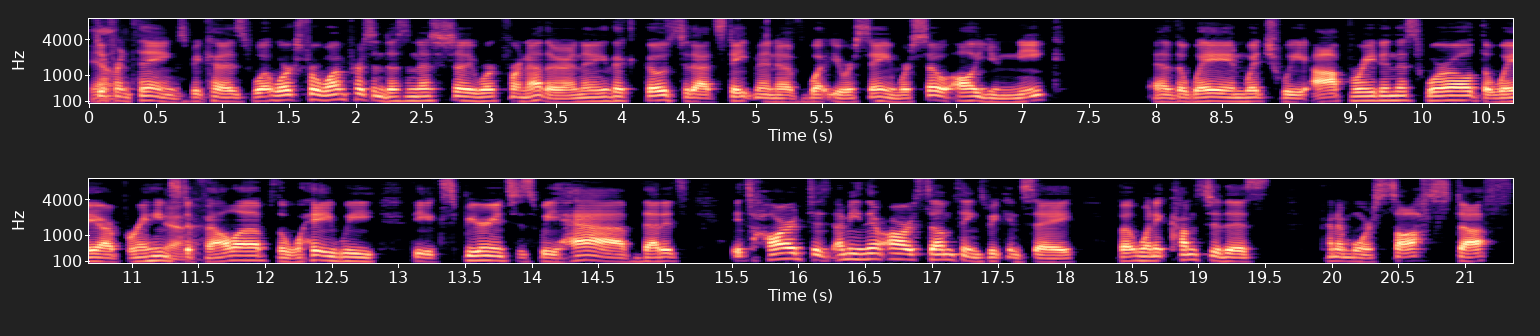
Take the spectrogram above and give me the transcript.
yeah. different things because what works for one person doesn't necessarily work for another. And I think that goes to that statement of what you were saying. We're so all unique uh, the way in which we operate in this world, the way our brains yeah. develop, the way we, the experiences we have, that it's, it's hard to, I mean, there are some things we can say, but when it comes to this kind of more soft stuff,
